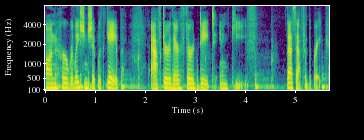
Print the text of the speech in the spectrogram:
on her relationship with Gabe after their third date in Kiev. That's after the break.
